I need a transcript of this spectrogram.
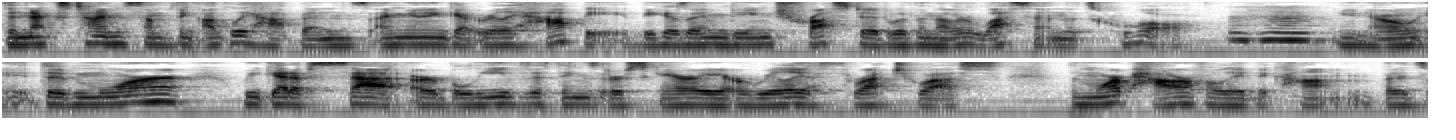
The next time something ugly happens, I'm going to get really happy because I'm being trusted with another lesson that's cool. Mm-hmm. You know, it, the more we get upset or believe the things that are scary are really a threat to us, the more powerful they become. But it's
